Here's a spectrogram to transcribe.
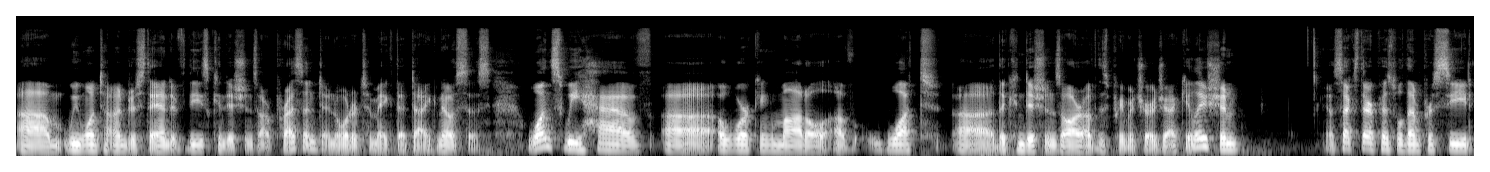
um, we want to understand if these conditions are present in order to make that diagnosis. Once we have uh, a working model of what uh, the conditions are of this premature ejaculation, know, sex therapists will then proceed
